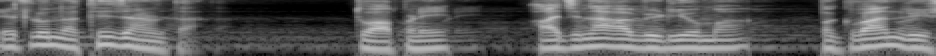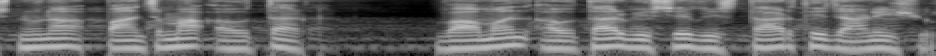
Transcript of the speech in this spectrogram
એટલું નથી જાણતા. તો આપણે આજના આ વિડીયોમાં ભગવાન વિષ્ણુના પાંચમા અવતાર, વામન અવતાર વિશે વિસ્તારથી જાણીશું.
